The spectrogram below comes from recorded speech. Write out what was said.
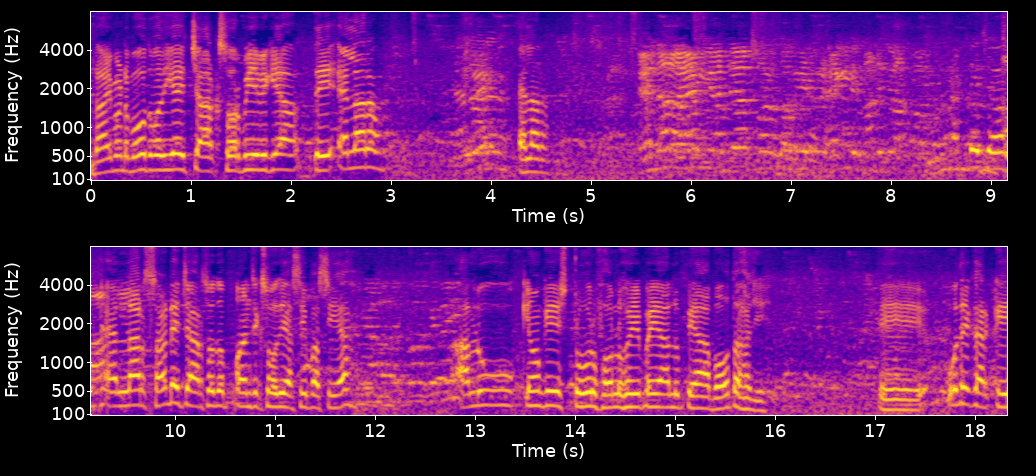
ਡਾਇਮੰਡ ਬਹੁਤ ਵਧੀਆ ਇਹ 400 ਰੁਪਏ ਵਿਕਿਆ। ਤੇ L R L R L R 450 ਤੋਂ 500 ਦੇ ਆਸੇ ਪਾਸੇ ਆ। ਆਲੂ ਕਿਉਂਕਿ ਸਟੋਰ ਫੁੱਲ ਹੋਏ ਪਏ ਆਲੂ ਪਿਆ ਬਹੁਤ ਆ ਹਜੇ। ਤੇ ਉਹਦੇ ਕਰਕੇ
